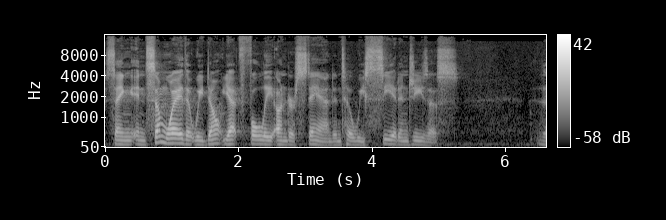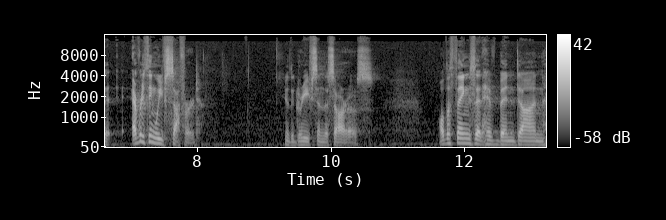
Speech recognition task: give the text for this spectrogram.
saying, In some way that we don't yet fully understand until we see it in Jesus, that everything we've suffered, you know, the griefs and the sorrows, all the things that have been done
